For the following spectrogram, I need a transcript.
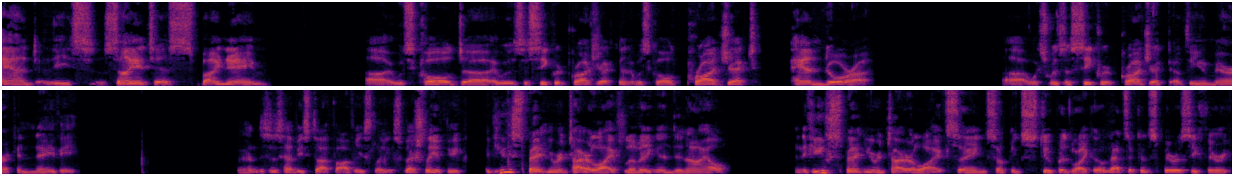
and these scientists, by name, uh, it was called, uh, it was a secret project, and it was called Project Pandora, uh, which was a secret project of the American Navy. And this is heavy stuff, obviously, especially if you if you spent your entire life living in denial, and if you've spent your entire life saying something stupid like, oh, that's a conspiracy theory,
